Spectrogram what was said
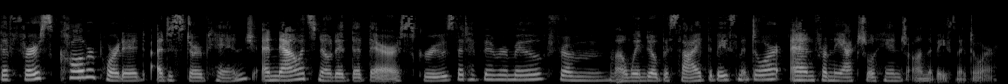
The first call reported a disturbed hinge, and now it's noted that there are screws that have been removed from a window beside the basement door and from the actual hinge on the basement door.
